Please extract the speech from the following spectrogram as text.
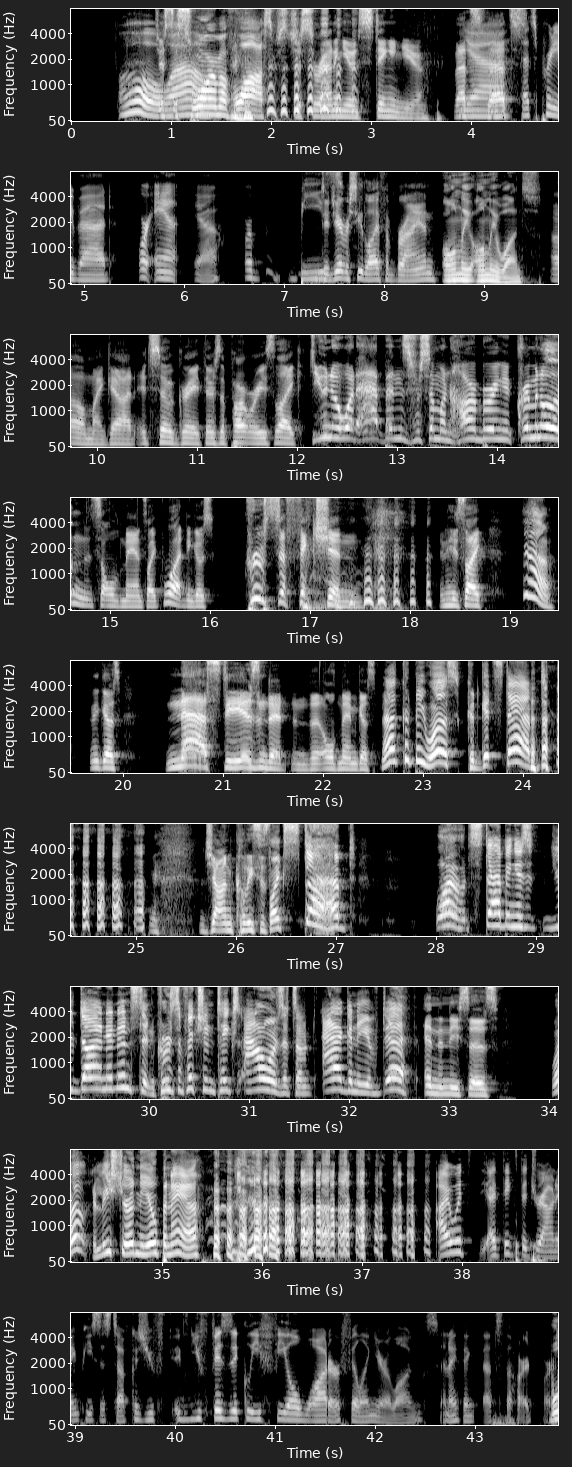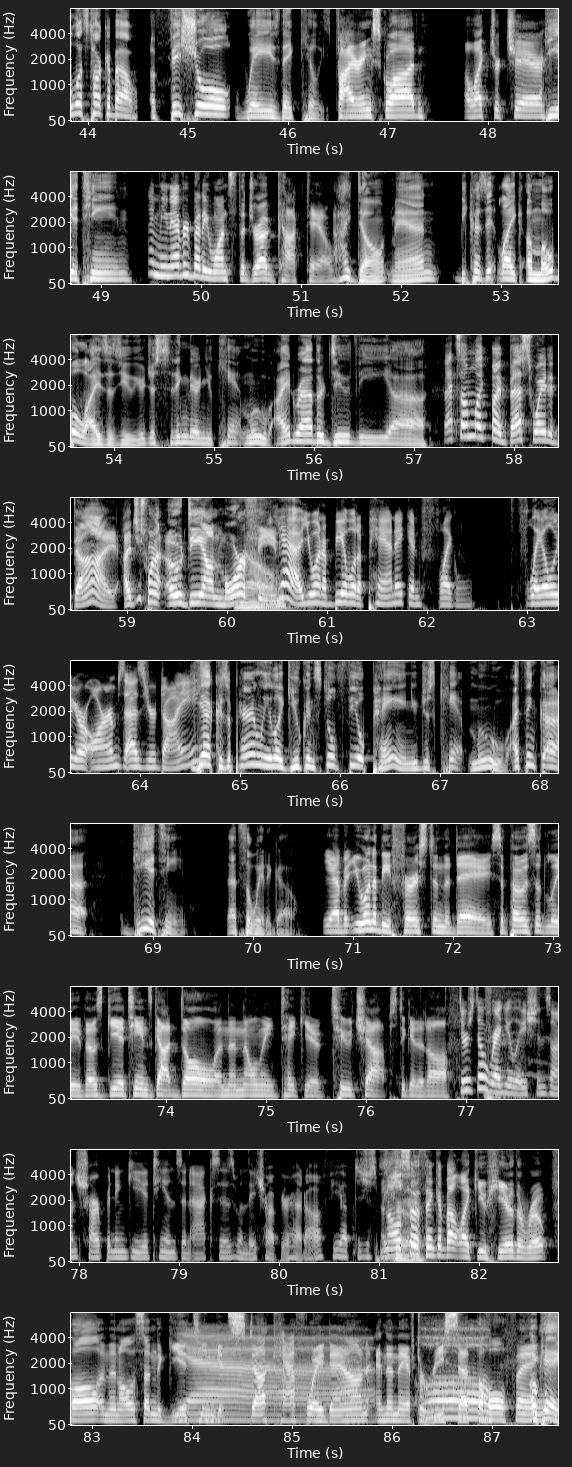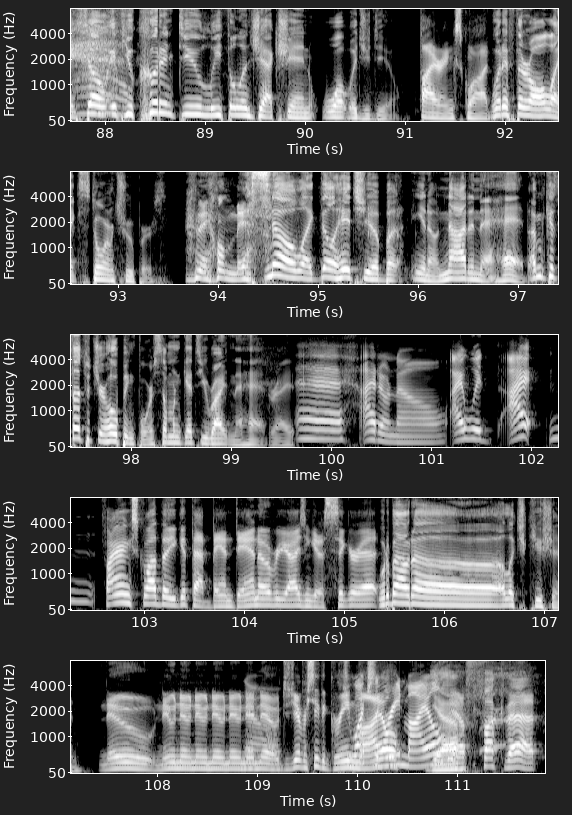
Oh, just wow. a swarm of wasps just surrounding you and stinging you. That's yeah, that's. that's pretty bad. Or ant, yeah, or bees. Did you ever see Life of Brian? Only, only once. Oh my god, it's so great. There's a part where he's like, "Do you know what happens for someone harboring a criminal?" And this old man's like, "What?" And he goes, "Crucifixion." and he's like, "Oh." And he goes, "Nasty, isn't it?" And the old man goes, "That could be worse. Could get stabbed." John Cleese is like, "Stabbed." Why, stabbing is you die in an instant. Crucifixion takes hours. It's an agony of death. And then he says, "Well, at least you're in the open air." I would. I think the drowning piece is tough because you f- you physically feel water filling your lungs, and I think that's the hard part. Well, let's talk about official ways they kill you. Firing squad, electric chair. Guillotine. I mean, everybody wants the drug cocktail. I don't, man, because it like immobilizes you. You're just sitting there and you can't move. I'd rather do the. uh That's on like my best way to die. I just want to OD on morphine. yeah, you want to be able to panic and like flail your arms as you're dying. Yeah, because apparently, like you can still feel pain. You just can't move. I think uh guillotine. That's the way to go. Yeah, but you want to be first in the day. Supposedly, those guillotines got dull and then only take you two chops to get it off. There's no regulations on sharpening guillotines and axes when they chop your head off. You have to just. And also Sure. think about like you hear the rope fall and then all of a sudden the guillotine gets stuck halfway down and then they have to reset the Oh. whole thing. Okay, so if you couldn't do lethal injection, what would you do? Firing squad. What if they're all like stormtroopers? And they all miss. No, like they'll hit you, but you know, not in the head. I mean, because that's what you're hoping for. Someone gets you right in the head, right? Eh, I don't know. I would. I. mm, Firing squad though, you get that bandana over your eyes and you get a cigarette. What about uh electrocution? No, no, no, no, no, no, no, no. No. Did you ever see the Green Did Green you watch Mile? the Green Mile? Yeah. Yeah, fuck that.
